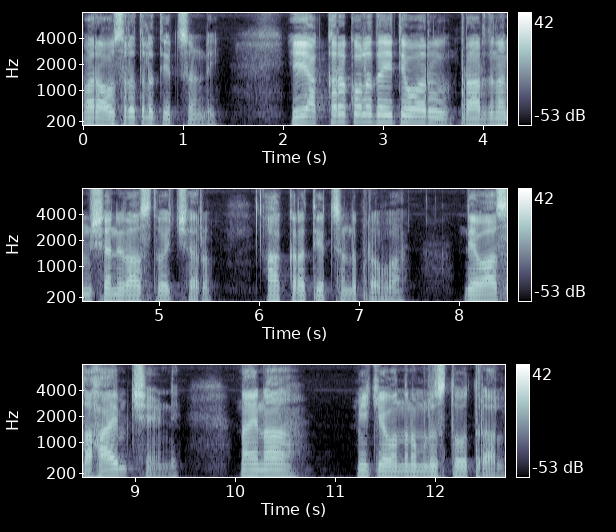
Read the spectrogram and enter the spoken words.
వారి అవసరతలు తీర్చండి. ఏ అక్కర కొలదైతే వారు ప్రార్థన అంశాన్ని రాస్తూ వచ్చారు ఆ అక్కర తీర్చండి ప్రభా దేవా సహాయం చేయండి. నాయనా మీకే వందనములు స్తోత్రాలు.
